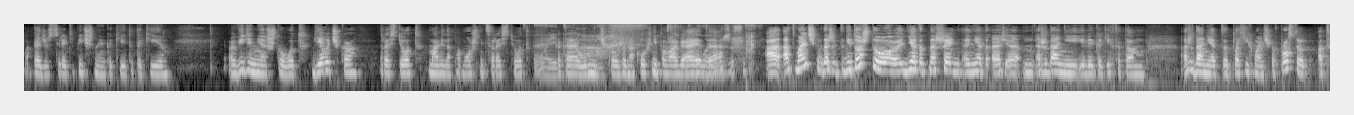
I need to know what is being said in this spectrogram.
опять же, стереотипичные какие-то такие видения, что вот девочка растет, мамина помощница растет, Ой, какая да. умничка уже на кухне помогает, Ой, да. ужас. А от мальчиков даже это не то, что нет отношений, нет э, э, ожиданий или каких-то там ожиданий от плохих мальчиков, просто от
